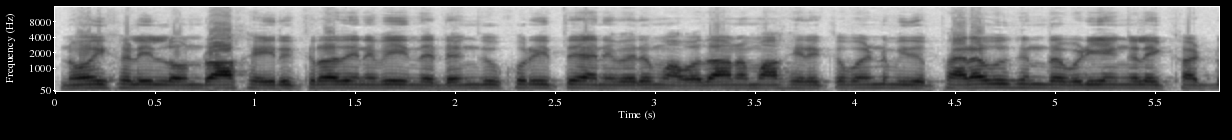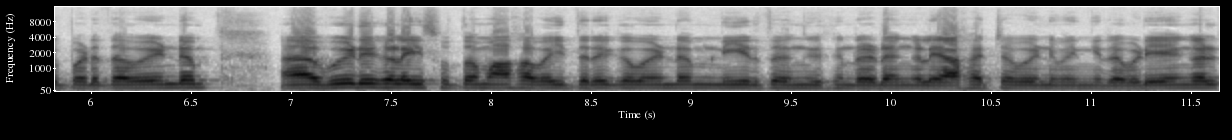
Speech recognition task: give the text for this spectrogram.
நோய்களில் ஒன்றாக இருக்கிறது. எனவே இந்த டெங்கு குறித்து அனைவரும் அவதானமாக இருக்க வேண்டும். இது பரவுகின்ற விடயங்களை கட்டுப்படுத்த வேண்டும். வீடுகளை சுத்தமாக வைத்திருக்க வேண்டும். நீர் தேங்குகின்ற இடங்களை அகற்ற வேண்டும் என்கிற விடயங்கள்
